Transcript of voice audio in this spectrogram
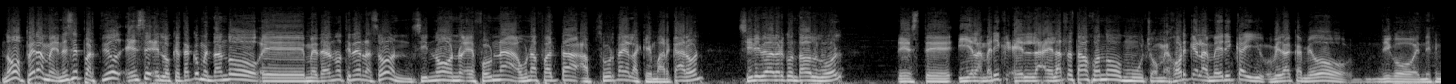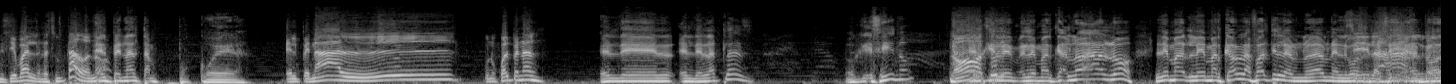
No, espérame, en ese partido, ese, lo que está comentando eh, Medrano tiene razón. Sí, no, no, eh, fue una, una falta absurda de la que marcaron. Sí debió haber contado el gol. Este, y el América, el, el Atlas estaba jugando mucho mejor que el América y hubiera cambiado, digo, en definitiva, el resultado, ¿no? El penal tampoco era. El penal. Bueno, ¿cuál penal? ¿El del, el del Atlas? Sí, ¿no? No, que le, le marcaron, no, ah, no, le, le marcaron la falta y le anularon el gol. Sí, la- Sí, ah, el perdón,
